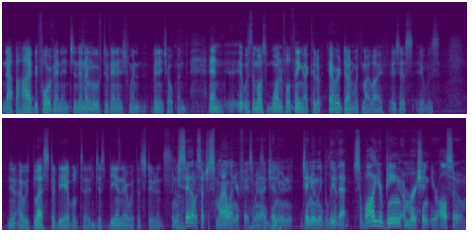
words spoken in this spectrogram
Napa High before Vintage, and then I Mhm. moved to Vintage when Vintage opened, and it was the most wonderful thing I could have ever done with my life. It just it was, you know, I was blessed to be able to just be in there with the students. And you say that with such a smile on your face. I mean, I It's genuinely, genuinely believe that. So while you're being a merchant, you're also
